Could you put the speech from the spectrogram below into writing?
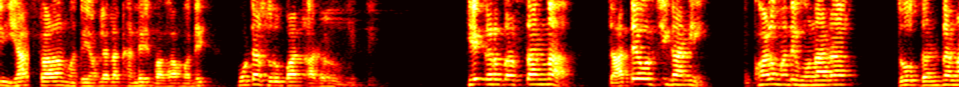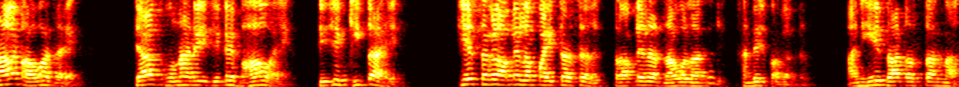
ती ह्याच काळामध्ये आपल्याला खानदेश भागामध्ये मोठ्या स्वरूपात आढळून येते. हे करत असताना जात्यावरची गाणी उखाळमध्ये होणारा जो दणदणाट आवाज आहे त्यात होणारे जे काही भाव आहे ते जे गीत आहे हे सगळं आपल्याला पाहायचं असेल तर आपल्याला जावं लागेल खानदेश भागाकडे. आणि हे जात असताना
